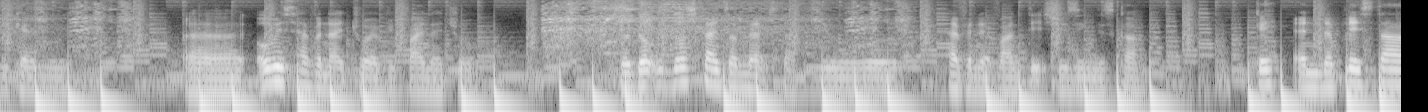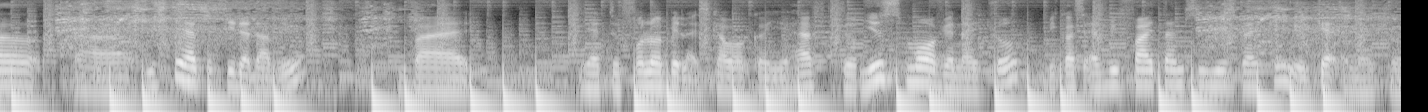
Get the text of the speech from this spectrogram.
You can uh, always have a nitro every 5 nitro. So th those kinds of maps that you have an advantage using this car. Okay, and the playstyle, uh, you still have to see the W, but you have to follow a bit like Skywalker. You have to use more of your nitro because every 5 times you use nitro, you get a nitro.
